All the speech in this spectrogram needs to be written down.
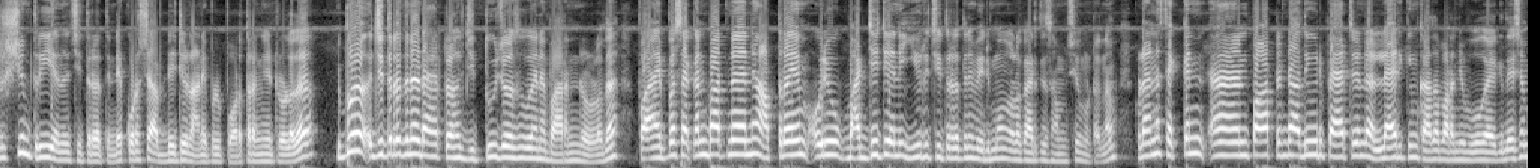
ദൃശ്യം ത്രീ എന്ന ചിത്രത്തിന്റെ കുറച്ച് അപ്ഡേറ്റുകളാണ് ഇപ്പോൾ പുറത്തിറങ്ങിയിട്ടുള്ളത്. ഇപ്പോൾ ചിത്രത്തിന്റെ ഡയറക്ടർ ജിത്തു ജോസഫ് തന്നെ പറഞ്ഞിട്ടുള്ളത്. ഇപ്പോൾ സെക്കൻഡ് പാർട്ടിന് തന്നെ അത്രയും ഒരു ബഡ്ജറ്റ് തന്നെ ഈ ഒരു ചിത്രത്തിന് വരുമോ എന്നുള്ള കാര്യത്തിൽ സംശയമുണ്ടെന്നും ഇവിടെ തന്നെ സെക്കൻഡ് പാർട്ടിന്റെ അതേ ഒരു പാറ്റേണിൽ അല്ലായിരിക്കും കഥ പറഞ്ഞു പോവുക ഏകദേശം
